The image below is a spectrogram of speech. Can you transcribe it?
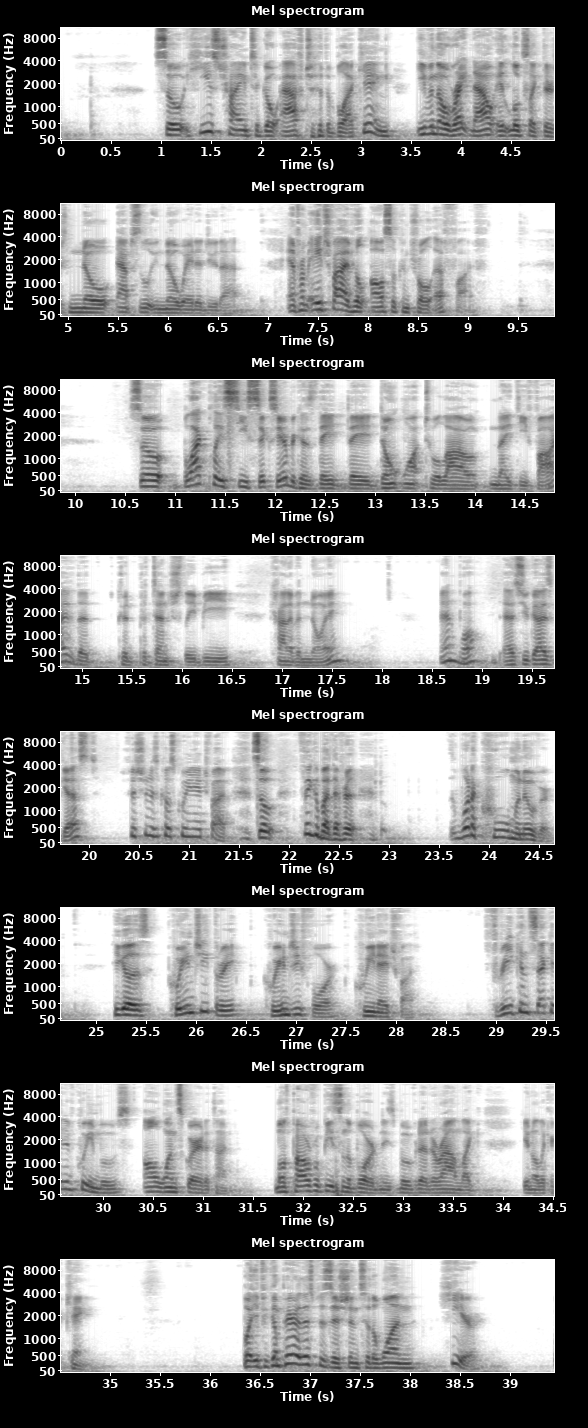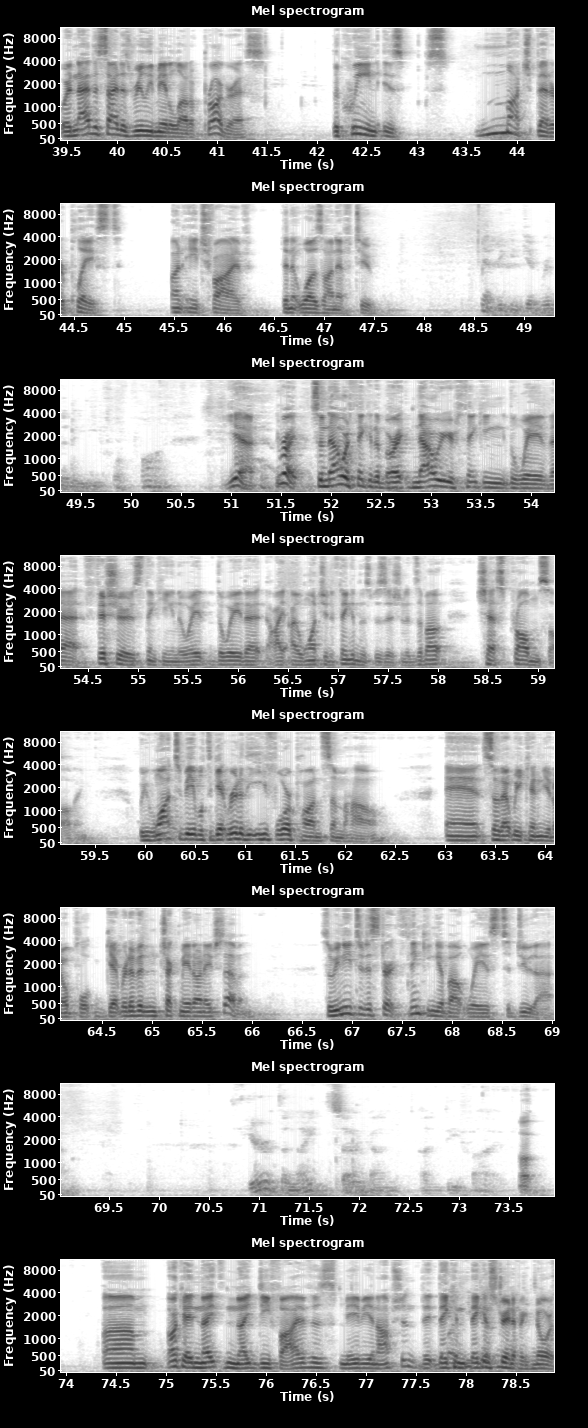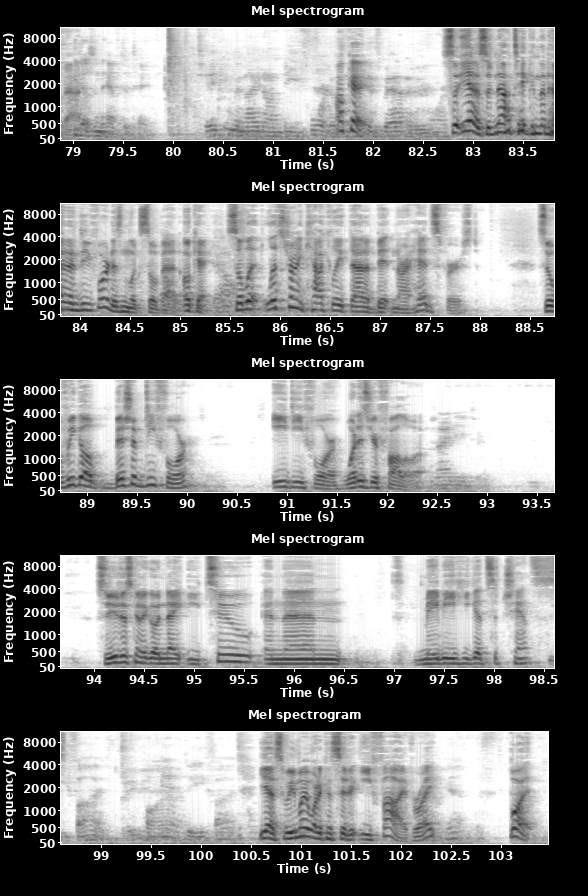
So he's trying to go after the black king, even though right now it looks like there's no absolutely no way to do that. And from H5, he'll also control F5. So black plays C6 here because they they don't want to allow knight D5. That could potentially be kind of annoying. And well, as you guys guessed, Fischer just goes Queen H5. So think about that for what a cool maneuver. He goes Queen G3, Queen G4, Queen H5. Three consecutive queen moves, all one square at a time. Most powerful piece on the board, and he's moving it around like, you know, like a king. But if you compare this position to the one here, where neither side has really made a lot of progress, the queen is much better placed on H5 than it was on F2. Yeah, you could get rid of the E4 pawn. Yeah, right. So now we're thinking about right, now you're thinking the way that Fischer is thinking, the way the way that I, I want you to think in this position. It's about chess problem solving. We want to be able to get rid of the e4 pawn somehow, and so that we can you know pull, get rid of it and checkmate on h7. So we need to just start thinking about ways to do that. Here, the knight sack on, on D5. Um, okay, knight knight d5 is maybe an option. They, they can they can straight up ignore take- He doesn't have to take. Taking the knight on d4 doesn't Okay. look as bad anymore. So yeah, so now taking the knight on d4 doesn't look so bad. Oh, Okay, no. so let, let's try and calculate that a bit in our heads first. So if we go bishop d4, e d4, what is your follow-up? Knight e2. So you're just going to go knight e2, and then maybe he gets a chance. E5. Pawn up to E5. Yeah, so we might want to consider e5, right? Yeah. But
